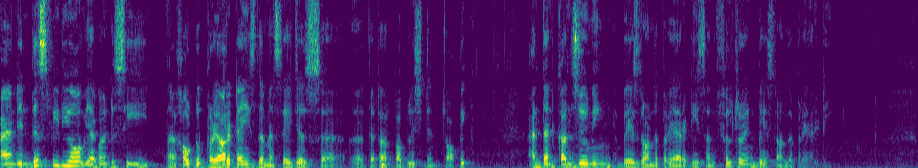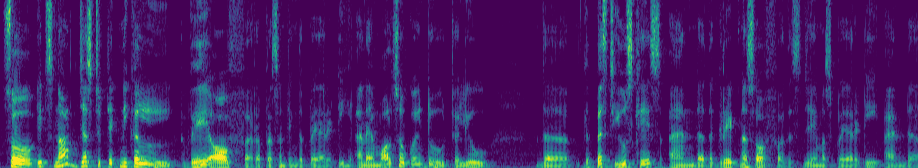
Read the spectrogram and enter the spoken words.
And in this video, we are going to see uh, how to prioritize the messages uh, uh, that are published in topic and then consuming based on the priorities and filtering based on the priority. So it's not just a technical way of uh, representing the priority and I'm also going to tell you the, the best use case and uh, the greatness of uh, this JMS priority and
